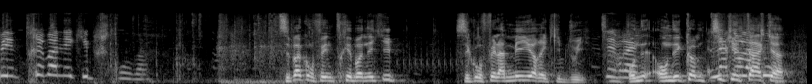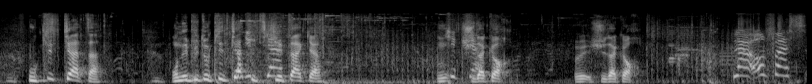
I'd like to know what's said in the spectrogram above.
C'est une très bonne équipe, je trouve. C'est pas qu'on fait une très bonne équipe, c'est qu'on fait la meilleure équipe. C'est vrai. On est, on est comme Tic et Tac ou Kit Kat. On est plutôt Kit Kat ou Tic et Tac Hmm, Je suis d'accord. Oui, je suis d'accord. Là, en face,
